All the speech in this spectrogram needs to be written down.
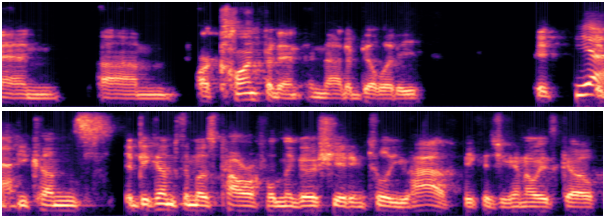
and um, are confident in that ability, it, yeah. it becomes it becomes the most powerful negotiating tool you have because you can always go,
